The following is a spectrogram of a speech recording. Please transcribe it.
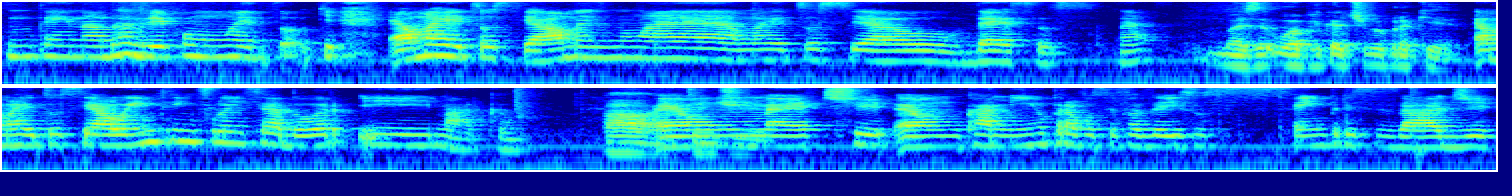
que não tem nada a ver com rede so- que É uma rede social, mas não é uma rede social dessas, né? Mas o aplicativo é pra quê? É uma rede social entre influenciador e marca. Ah, é entendi. um match, é um caminho pra você fazer isso sem precisar de.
